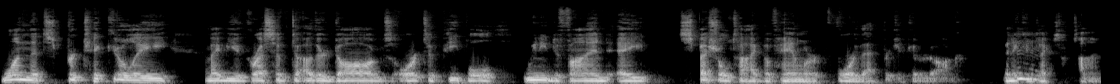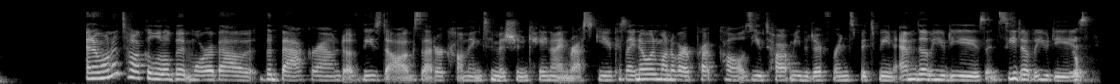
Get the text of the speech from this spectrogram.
one that's particularly maybe aggressive to other dogs or to people, we need to find a special type of handler for that particular dog. And it mm-hmm. can take some time. And I want to talk a little bit more about the background of these dogs that are coming to Mission K9 Rescue, because I know in one of our prep calls, you taught me the difference between MWDs and CWDs. Yep.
